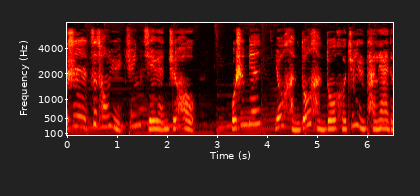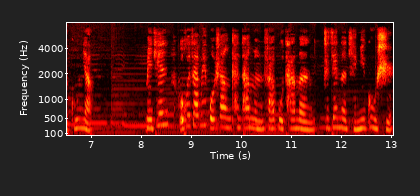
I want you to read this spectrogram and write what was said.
是自从与君结缘之后，我身边有很多很多和军人谈恋爱的姑娘。每天我会在微博上看他们发布他们之间的甜蜜故事，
